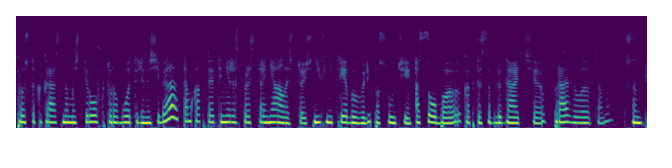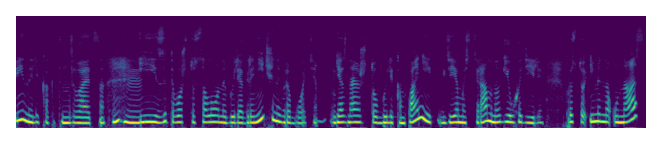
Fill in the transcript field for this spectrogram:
просто как раз на мастеров, кто работали на себя, там как-то это не распространялось, то есть них не требовали, по сути, особо как-то соблюдать э, правила там Санпин или как это называется. Угу. И из-за того, что салоны были ограничены в работе, я знаю, что были компании, где мастера многие уходили. Просто именно у нас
